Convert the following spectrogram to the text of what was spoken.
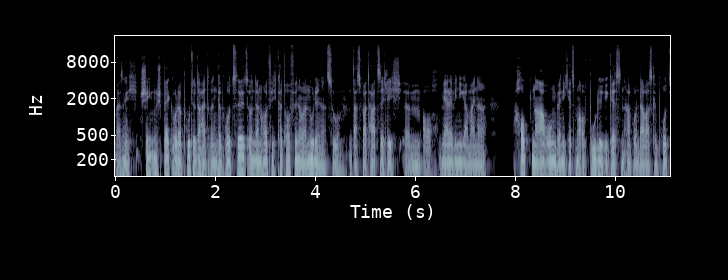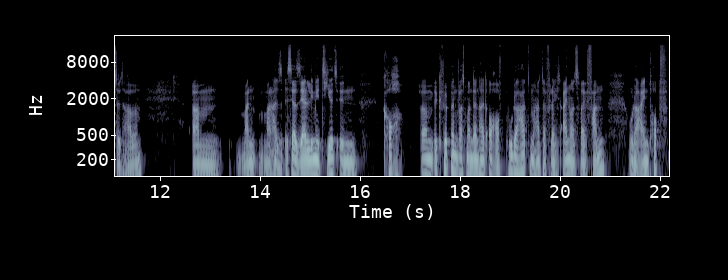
weiß nicht, Schinken, Speck oder Pute da halt drin gebrutzelt und dann häufig Kartoffeln oder Nudeln dazu. Das war tatsächlich ähm, auch mehr oder weniger meine Hauptnahrung, wenn ich jetzt mal auf Bude gegessen habe und da was gebrutzelt habe. Ähm, man, man ist ja sehr limitiert in Koch-Equipment, ähm, was man dann halt auch auf Bude hat. Man hat da vielleicht ein oder zwei Pfannen oder einen Topf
